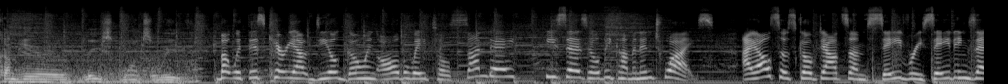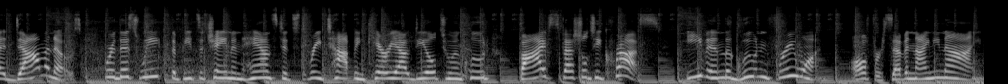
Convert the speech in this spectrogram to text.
come here at least once a week. But with this carryout deal going all the way till Sunday, he says he'll be coming in twice. I also scoped out some savory savings at Domino's, where this week the pizza chain enhanced its three topping carryout deal to include five specialty crusts, even the gluten free one, all for $7.99.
